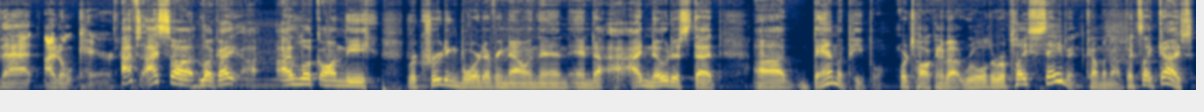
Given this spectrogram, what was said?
that. I don't care. I've, I saw. Look, I I look on the recruiting board every now and then, and I, I noticed that uh, Bama people were talking about Rhule to replace Saban coming up. It's like, guys,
